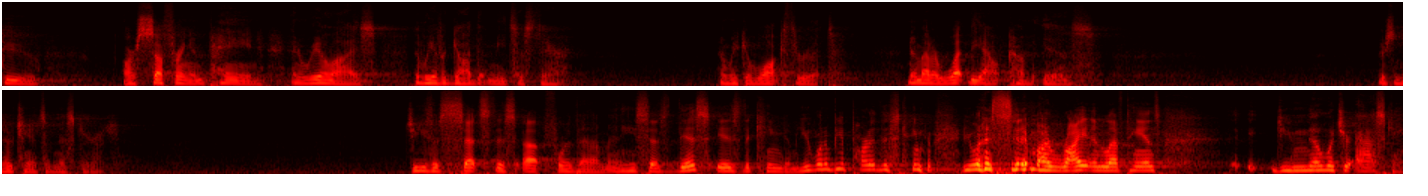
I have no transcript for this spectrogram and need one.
to our suffering and pain and realize that we have a God that meets us there. And we can walk through it, no matter what the outcome is. There's no chance of miscarriage. Jesus sets this up for them and he says, This is the kingdom. You want to be a part of this kingdom? You want to sit at my right and left hands? Do you know what you're asking?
